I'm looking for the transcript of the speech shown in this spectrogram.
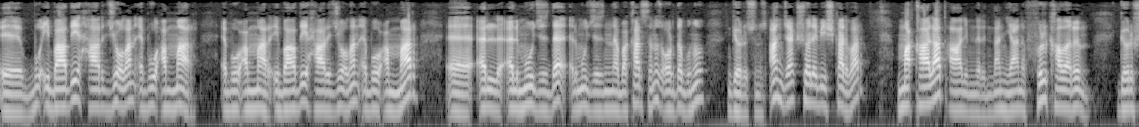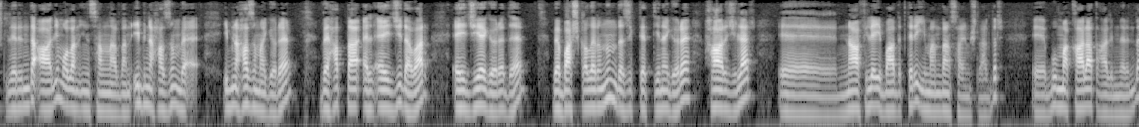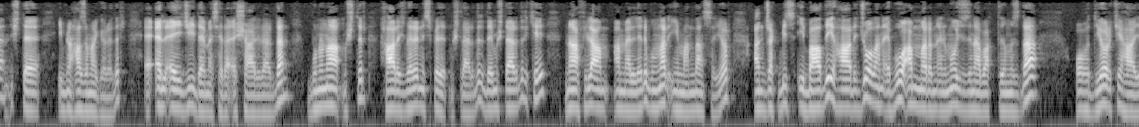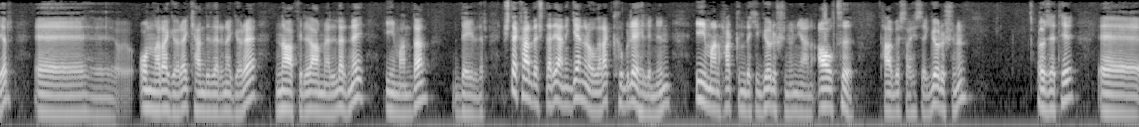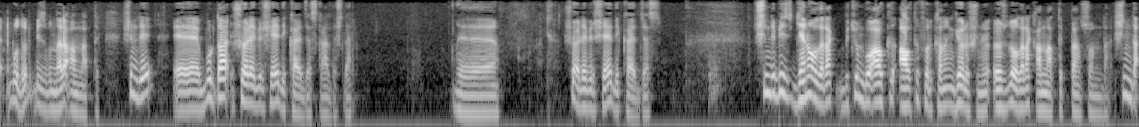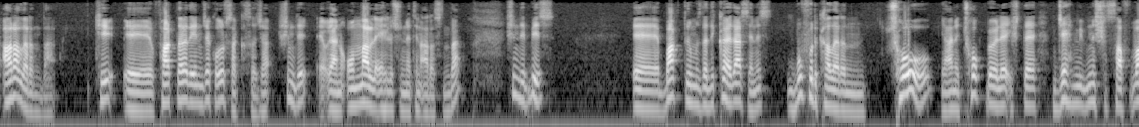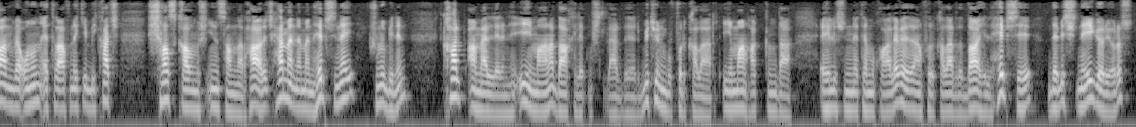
Ee, bu ibadi harici olan Ebu Ammar. Ebu Ammar ibadi harici olan Ebu Ammar e, El, El Muciz'de El Muciz'ine bakarsanız orada bunu görürsünüz. Ancak şöyle bir işgal var. Makalat alimlerinden yani fırkaların görüşlerinde alim olan insanlardan İbn Hazım ve İbn Hazım'a göre ve hatta El Eyci de var. Eyci'ye göre de ve başkalarının da zikrettiğine göre hariciler e, nafile ibadetleri imandan saymışlardır. E, bu makalat alimlerinden işte İbn Hazım'a göredir. E, El-Eyci de mesela eşarilerden bunu ne yapmıştır? Haricilere nispet etmişlerdir. Demişlerdir ki nafile am amelleri bunlar imandan sayıyor. Ancak biz ibadi harici olan Ebu Ammar'ın el-Mucizine baktığımızda o diyor ki hayır e, onlara göre kendilerine göre nafile ameller ne? imandan değildir. İşte kardeşler yani genel olarak kıble ehlinin iman hakkındaki görüşünün yani altı tabir sahihse görüşünün özeti e, budur. Biz bunları anlattık. Şimdi e, burada şöyle bir şeye dikkat edeceğiz kardeşler. E, şöyle bir şeye dikkat edeceğiz. Şimdi biz genel olarak bütün bu altı, fırkanın görüşünü özlü olarak anlattıktan sonra şimdi aralarında ki e, farklara değinecek olursak kısaca. Şimdi e, yani onlarla ehli sünnetin arasında. Şimdi biz e, baktığımızda dikkat ederseniz bu fırkaların çoğu yani çok böyle işte Cehm İbni Safvan ve onun etrafındaki birkaç şaz kalmış insanlar hariç hemen hemen hepsine şunu bilin kalp amellerini imana dahil etmişlerdir. Bütün bu fırkalar iman hakkında ehli sünnete muhalefet eden fırkalar da dahil hepsi de biz neyi görüyoruz?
